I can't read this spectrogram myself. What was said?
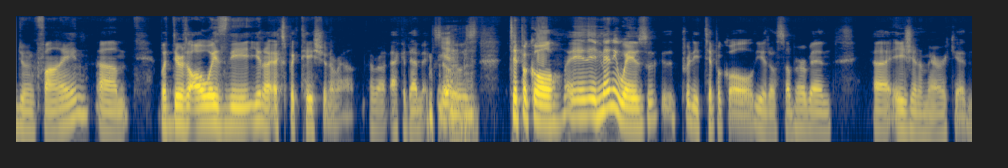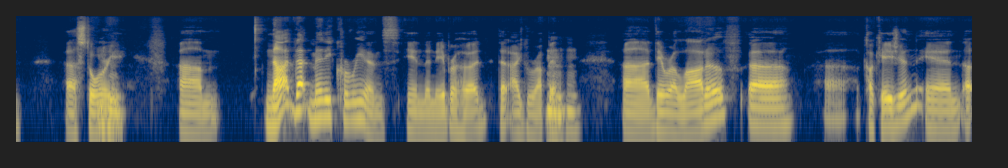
doing fine. Um, but there's always the you know expectation around around academics. So Yeah. it was typical in, in many ways, pretty typical, you know, suburban uh, Asian American uh, story. Um, not that many Koreans in the neighborhood that I grew up in. Mhm. Uh, there were a lot of uh, uh, Caucasian, and uh,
